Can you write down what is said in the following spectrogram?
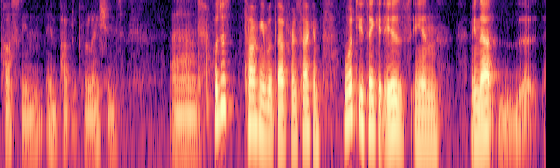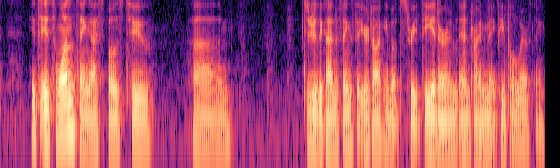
costly in, in public relations. Um, Well, just talking about that for a second, what do you think it is in? I mean, that it's it's one thing, I suppose, to um, to do the kind of things that you're talking about, street theater, and, and trying to make people aware of things.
